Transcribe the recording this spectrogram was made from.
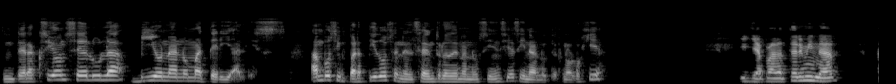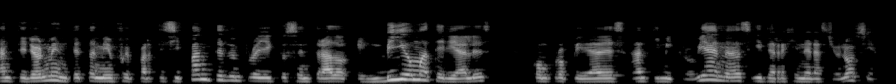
Interacción Célula Bionanomateriales, ambos impartidos en el Centro de Nanociencias y Nanotecnología. Y ya para terminar, anteriormente también fue participante de un proyecto centrado en biomateriales con propiedades antimicrobianas y de regeneración ósea.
